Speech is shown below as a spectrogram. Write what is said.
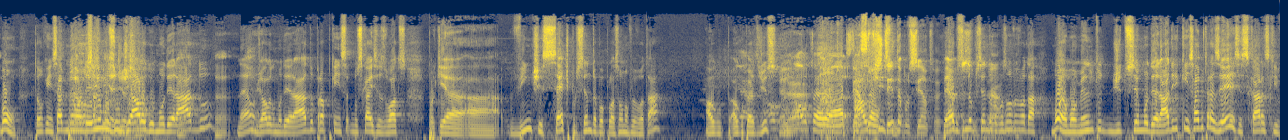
Bom, então quem sabe não, não aderimos um disso, diálogo né? moderado, É. né? Um diálogo moderado para quem buscar esses votos, porque a, a 27% da população não foi votar. Algo, algo perto disso? É. Alta a abstenção. Perto dos 30%. Perto dos 30% da É. população vai votar. Bom, é o momento de tu ser moderado e quem sabe trazer esses caras que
